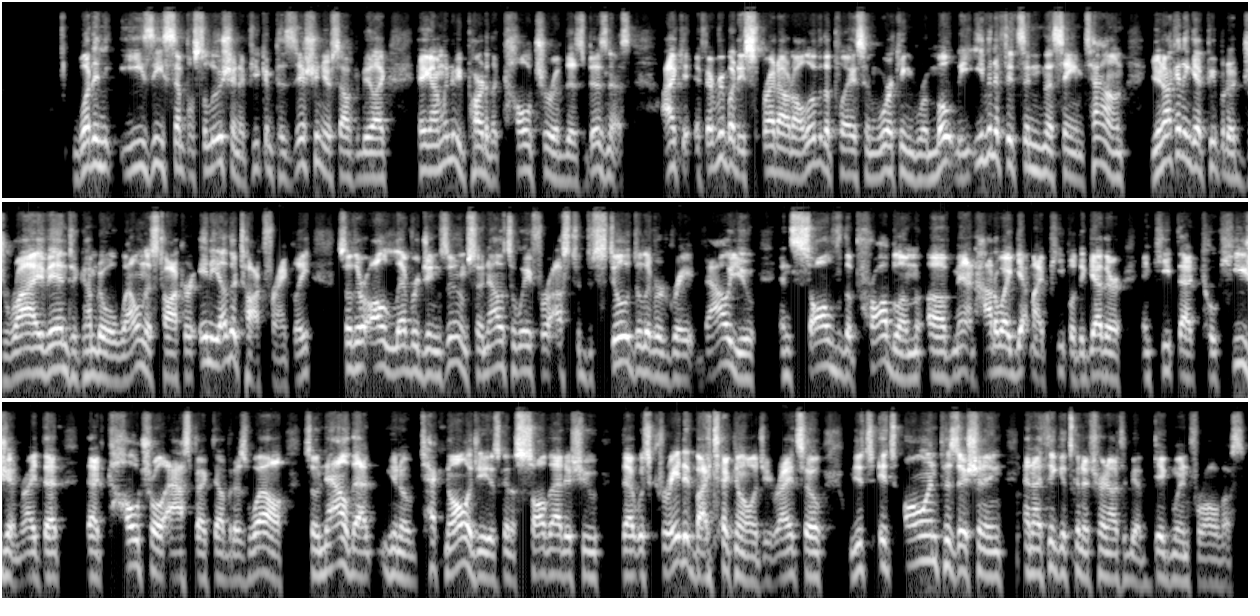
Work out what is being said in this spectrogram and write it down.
what an easy simple solution if you can position yourself to be like hey i'm going to be part of the culture of this business i can, if everybody's spread out all over the place and working remotely even if it's in the same town you're not going to get people to drive in to come to a wellness talk or any other talk frankly. So they're all leveraging zoom. So now it's a way for us to still deliver great value and solve the problem of man how do i get my people together and keep that cohesion right? That that cultural aspect of it as well. So now that you know technology is going to solve that issue that was created by technology, right? So it's it's all in positioning, and I think it's going to turn out to be a big win for all of us.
